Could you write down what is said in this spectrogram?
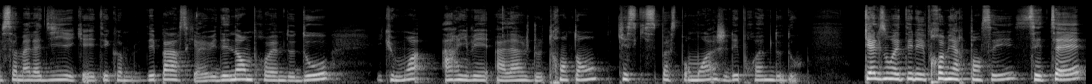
sa maladie et qui a été comme le départ, parce qu'elle avait d'énormes problèmes de dos et que moi, arrivé à l'âge de 30 ans, qu'est-ce qui se passe pour moi? J'ai des problèmes de dos. Quelles ont été les premières pensées? C'était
